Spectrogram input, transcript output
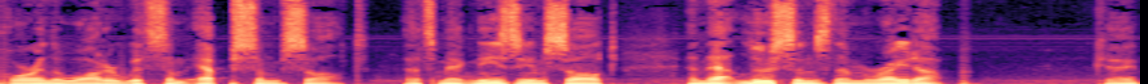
pour in the water with some Epsom salt. That's magnesium salt, and that loosens them right up. Okay?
